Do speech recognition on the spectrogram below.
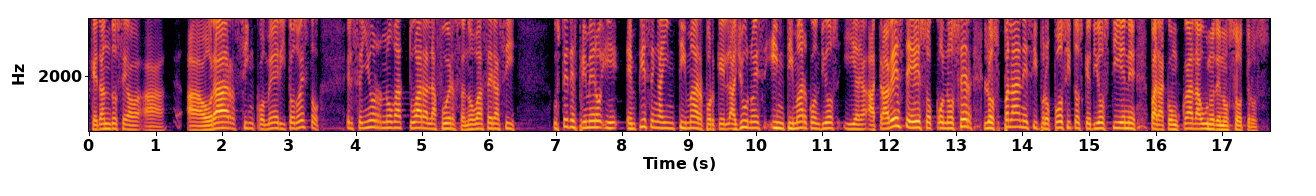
quedándose a, orar sin comer y todo esto. El Señor no va a actuar a la fuerza, no va a ser así ustedes primero empiecen a intimar, porque el ayuno es intimar con Dios y a, través de eso conocer los planes y propósitos que Dios tiene para con cada uno de nosotros.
